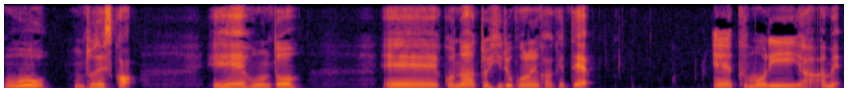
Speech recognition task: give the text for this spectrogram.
おお、本当ですか？えー、本当？えー、この後昼頃にかけて、えー、曇りや雨。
